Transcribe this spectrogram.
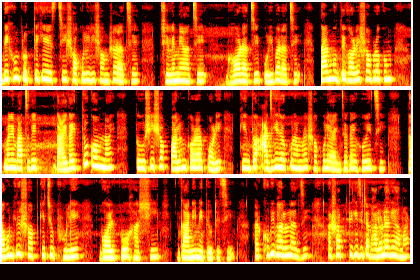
দেখুন, প্রত্যেকে এসছি, সকলেরই সংসার আছে, ছেলে মেয়ে আছে, ঘর আছে, পরিবার আছে। তার মধ্যে ঘরের সব রকম মানে বাচ্চাদের দায় দায়িত্বও কম নয়। তো সেসব পালন করার পরে কিন্তু আজকে যখন আমরা সকলে এক জায়গায় হয়েছি, তখন কিন্তু সব কিছু ভুলে গল্প, হাসি, গানে মেতে উঠেছি। আর খুবই ভালো লাগছে। আর সব থেকে যেটা ভালো লাগে আমার,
